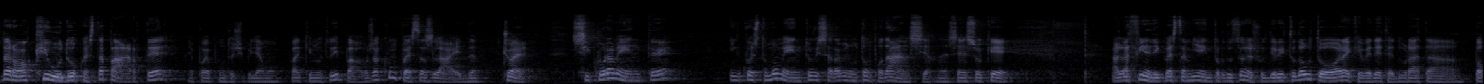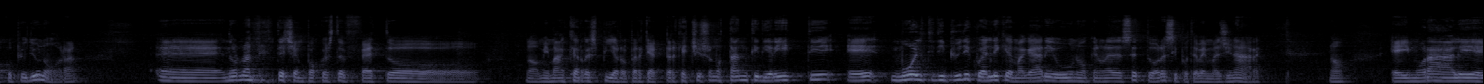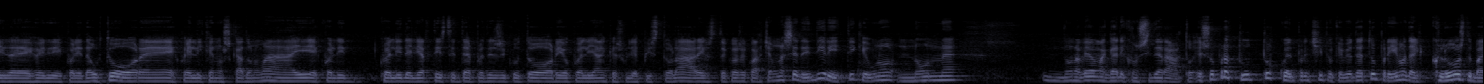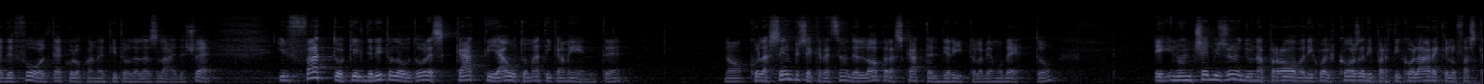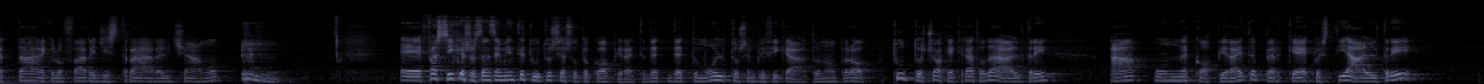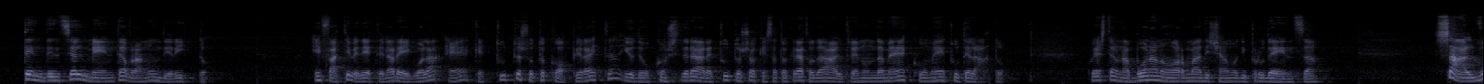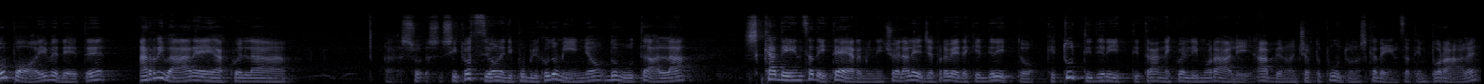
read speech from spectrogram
però chiudo questa parte, e poi appunto ci pigliamo qualche minuto di pausa, con questa slide, cioè sicuramente in questo momento vi sarà venuta un po' d'ansia, nel senso che alla fine di questa mia introduzione sul diritto d'autore, che vedete è durata poco più di un'ora, eh, normalmente c'è un po' questo effetto, no, mi manca il respiro, perché? Perché ci sono tanti diritti e molti di più di quelli che magari uno che non è del settore si poteva immaginare, no? E i morali, e quelli, quelli d'autore, e quelli che non scadono mai, e quelli, quelli, degli artisti, interpreti, esecutori, o quelli anche sugli epistolari, queste cose qua. C'è una serie di diritti che uno non, non, aveva magari considerato, e soprattutto quel principio che vi ho detto prima del closed by default, eccolo qua nel titolo della slide, cioè il fatto che il diritto d'autore scatti automaticamente, no? con la semplice creazione dell'opera scatta il diritto, l'abbiamo detto, e non c'è bisogno di una prova, di qualcosa di particolare che lo fa scattare, che lo fa registrare, diciamo, eh, fa sì che sostanzialmente tutto sia sotto copyright, detto molto semplificato, no? però tutto ciò che è creato da altri ha un copyright perché questi altri tendenzialmente avranno un diritto. infatti vedete la regola è che tutto è sotto copyright, io devo considerare tutto ciò che è stato creato da altri e non da me come tutelato questa è una buona norma, diciamo, di prudenza. Salvo poi, vedete, arrivare a quella eh, situazione di pubblico dominio dovuta alla scadenza dei termini, cioè la legge prevede che, diritto, che tutti i diritti, tranne quelli morali, abbiano a un certo punto una scadenza temporale,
